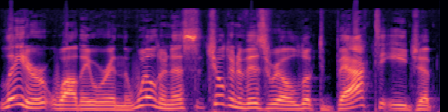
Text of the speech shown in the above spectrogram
Later, while they were in the wilderness, the children of Israel looked back to Egypt,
